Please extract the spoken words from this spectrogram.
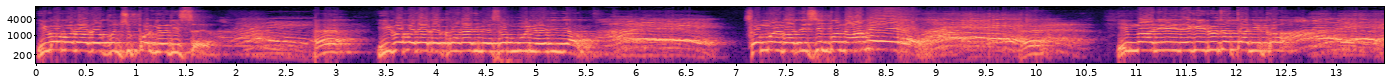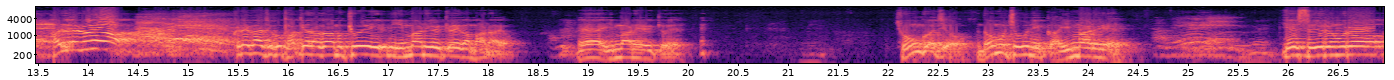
이거보다 더 큰 축복이 어디 있어요? 에? 이거보다 더 큰 하나님의 선물이 어딨냐고. 선물 받으신 분 아멘. 에? 임마누엘이 내게 이루어졌다니까. 할렐루야. 그래가지고 밖에 나가면 교회 이름이 임마누엘 교회가 많아요. 예, 임마누엘 교회. 좋은 거죠. 너무 좋으니까 임마누엘. 예수 이름으로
